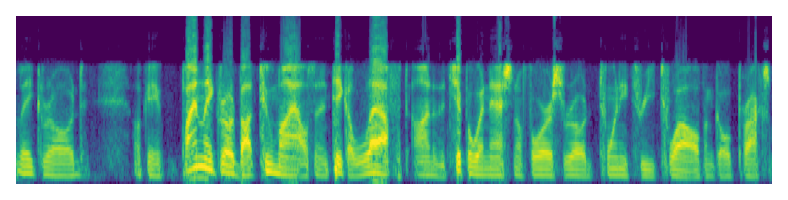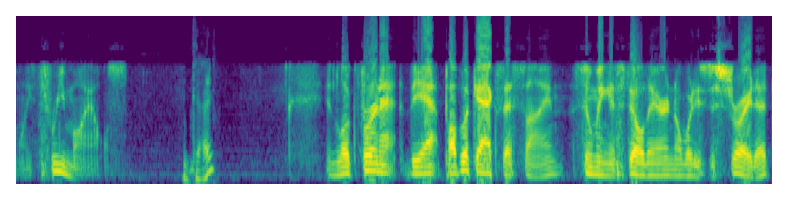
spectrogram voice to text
Lake Road. Okay, Pine Lake Road about two miles, and then take a left onto the Chippewa National Forest Road 2312 and go approximately three miles. Okay. And look for an a- the a- public access sign, assuming it's still there and nobody's destroyed it.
